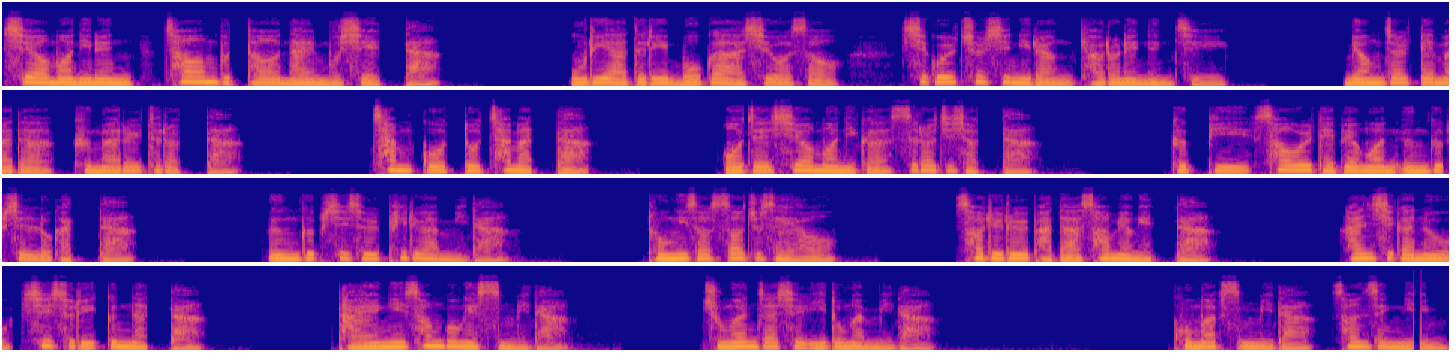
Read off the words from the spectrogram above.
시어머니는 처음부터 날 무시했다. 우리 아들이 뭐가 아쉬워서 시골 출신이랑 결혼했는지 명절 때마다 그 말을 들었다. 참고 또 참았다. 어제 시어머니가 쓰러지셨다. 급히 서울대병원 응급실로 갔다. 응급시술 필요합니다. 동의서 써주세요. 서류를 받아 서명했다. 한 시간 후 시술이 끝났다. 다행히 성공했습니다. 중환자실 이동합니다. 고맙습니다, 선생님.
